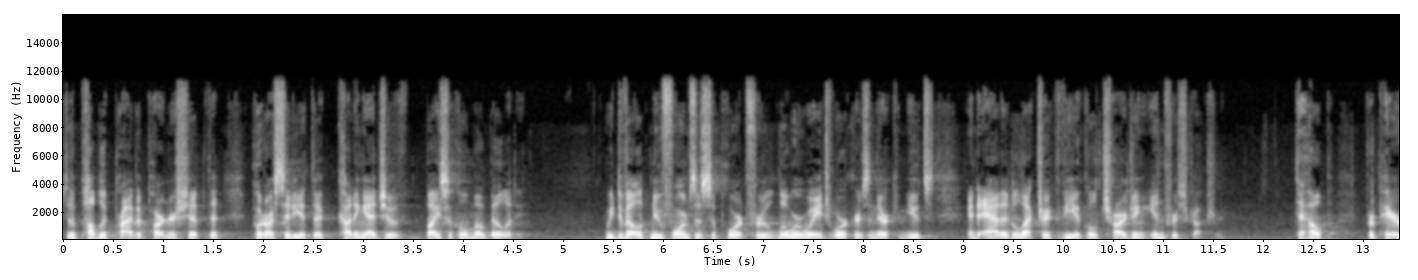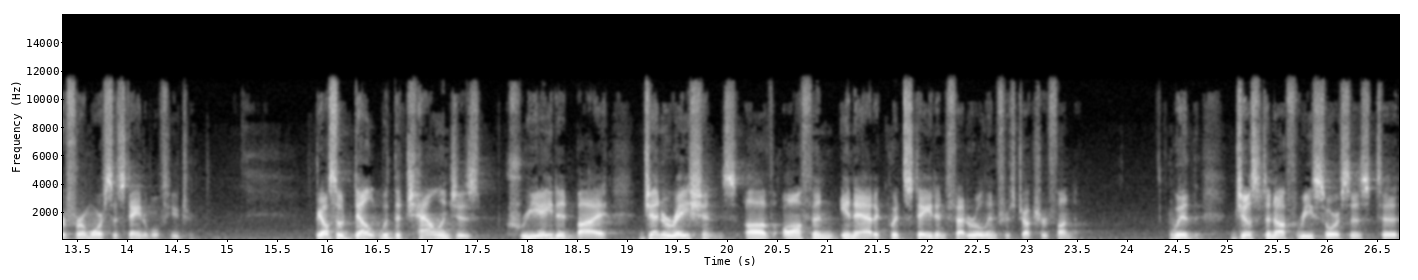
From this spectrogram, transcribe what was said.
to the public-private partnership that put our city at the cutting edge of bicycle mobility. We developed new forms of support for lower wage workers in their commutes and added electric vehicle charging infrastructure to help prepare for a more sustainable future. We also dealt with the challenges created by generations of often inadequate state and federal infrastructure funding. With just enough resources to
